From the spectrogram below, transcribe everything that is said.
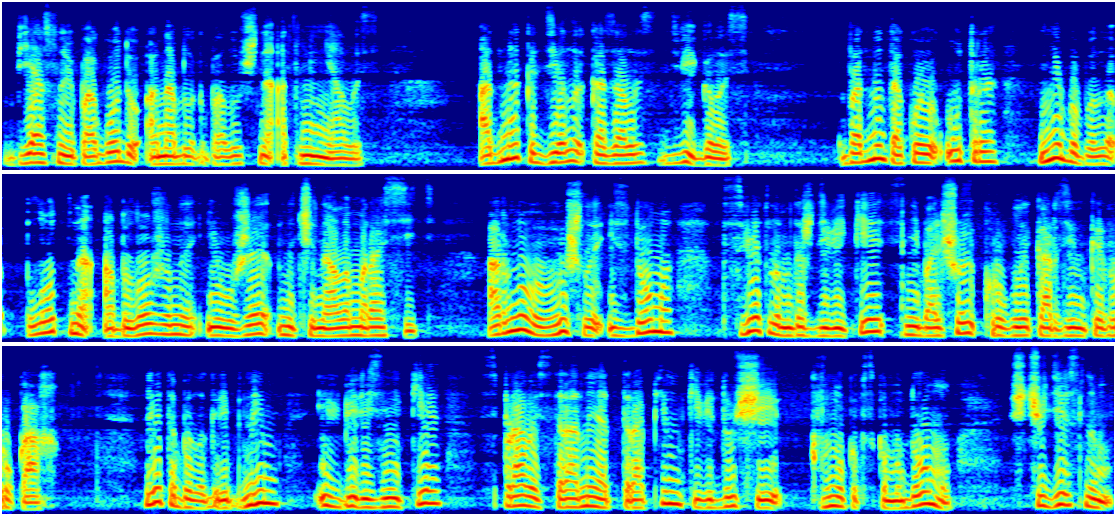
В ясную погоду она благополучно отменялась. Однако дело, казалось, двигалось. В одно такое утро небо было плотно обложено и уже начинало моросить. Орлова вышла из дома в светлом дождевике с небольшой круглой корзинкой в руках. Лето было грибным, и в березняке С правой стороны от тропинки, ведущей к внуковскому дому, с чудесным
